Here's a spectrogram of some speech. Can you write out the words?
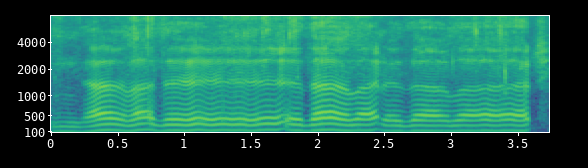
Dağladı dağlar dağlar.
